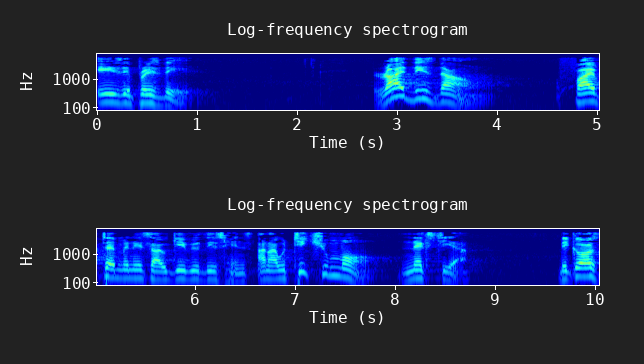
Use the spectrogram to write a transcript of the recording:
is a praise day. Write this down. Five, ten minutes, I will give you these hints, and I will teach you more next year. Because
